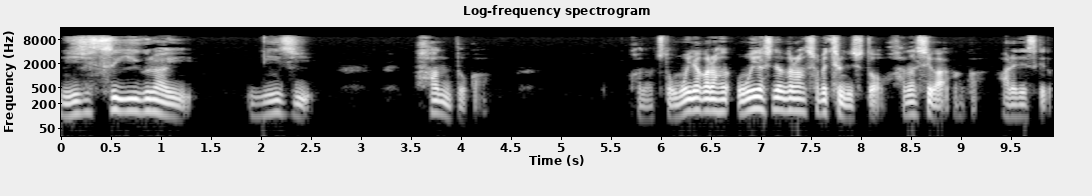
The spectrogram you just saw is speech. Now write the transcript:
2時過ぎぐらい、2時半とか、かな。ちょっと思いながら、思い出しながら喋ってるんで、ちょっと話がなんか、あれですけど。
